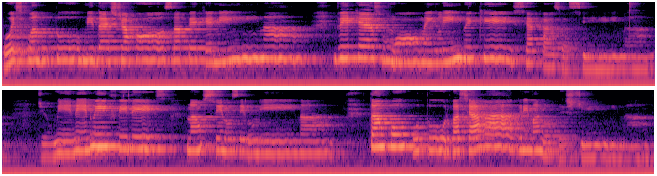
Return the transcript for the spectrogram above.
Pois quando tu me deste a rosa pequenina, vi que és um homem lindo e que se acaso assina de um menino infeliz não se nos ilumina, tampouco turva-se a lágrima nordestina,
